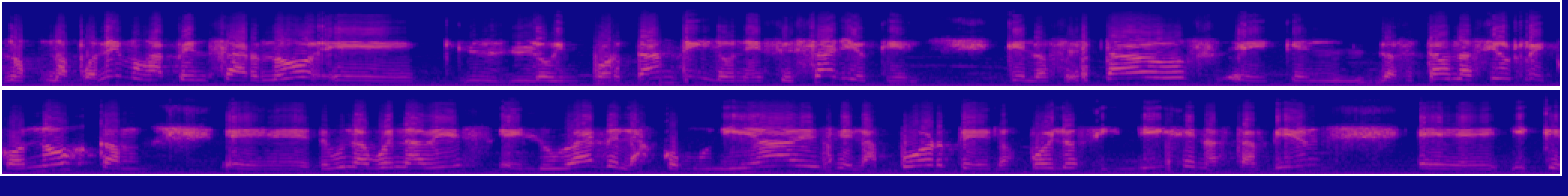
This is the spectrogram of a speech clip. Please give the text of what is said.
nos, ponemos a pensar, ¿no? Eh, lo importante y lo necesario que, que los estados, eh, que los estados-nación reconozcan eh, de una buena vez el lugar de las comunidades, el aporte de los pueblos indígenas también, eh, y que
